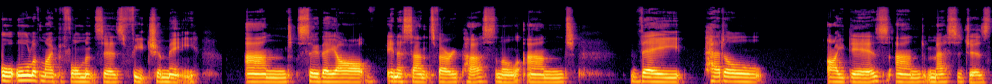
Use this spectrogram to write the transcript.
or all of my performances, feature me, and so they are in a sense very personal and they peddle ideas and messages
